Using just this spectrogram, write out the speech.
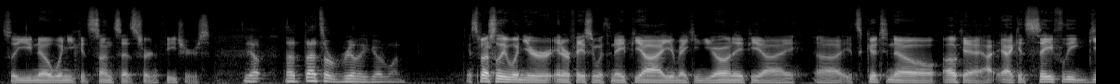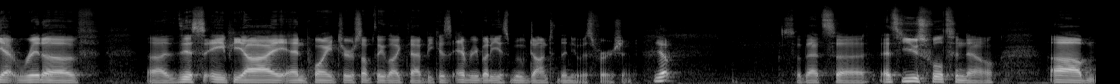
so you know when you could sunset certain features. yep that, that's a really good one Especially when you're interfacing with an API, you're making your own API. Uh, it's good to know. Okay, I, I could safely get rid of uh, this API endpoint or something like that because everybody has moved on to the newest version. yep So that's uh, that's useful to know. Um,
